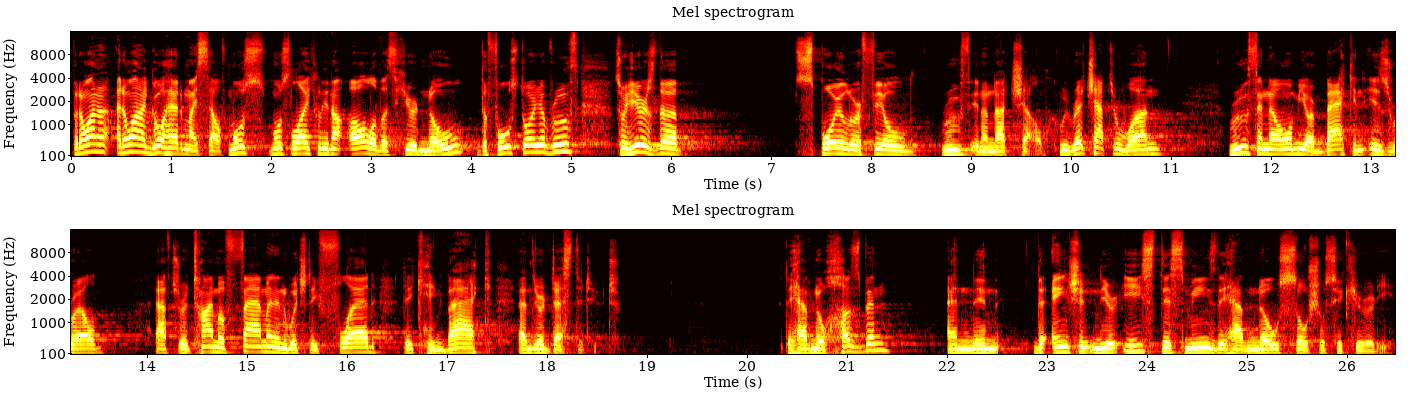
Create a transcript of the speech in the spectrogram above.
But I, wanna, I don't want to go ahead of myself. Most, most likely, not all of us here know the full story of Ruth. So here's the spoiler filled Ruth in a nutshell. We read chapter one. Ruth and Naomi are back in Israel. After a time of famine in which they fled, they came back and they're destitute. They have no husband, and in the ancient Near East, this means they have no social security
